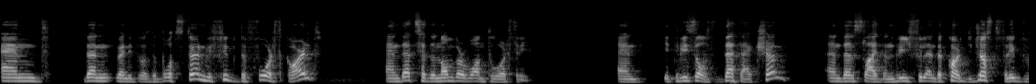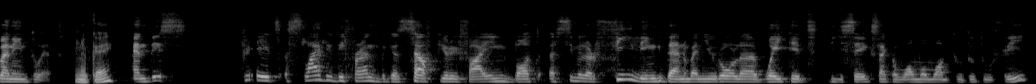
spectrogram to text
and then when it was the bot's turn, we flipped the fourth card, and that said the number one, two, or three. And it resolved that action, and then slide and refill, and the card you just flipped went into it Okay. and this a slightly different because self-purifying but a similar feeling than when you roll a weighted d6 like a 1 1 1 2 2 2 3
